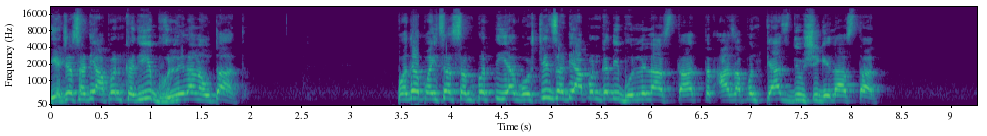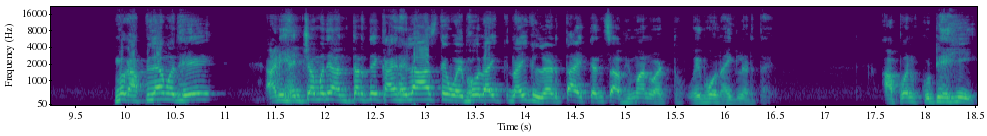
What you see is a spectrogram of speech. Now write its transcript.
याच्यासाठी आपण कधीही भुललेला नव्हतात. पद पैसा संपत्ती या गोष्टींसाठी आपण कधी भुललेला असतात तर आज आपण त्याच दिवशी गेला असतात. मग आपल्यामध्ये आणि ह्यांच्यामध्ये अंतर ते काय राहिलं? आज ते वैभव नाईक नाईक लढतायत त्यांचा अभिमान वाटतो. वैभव नाईक लढतायत. आपण कुठेही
